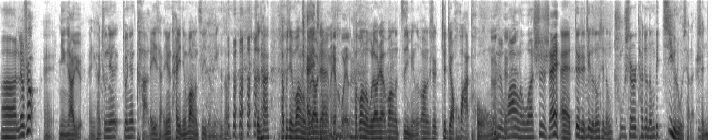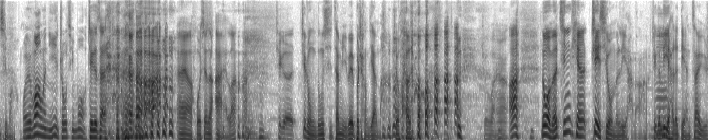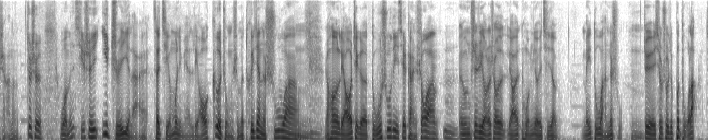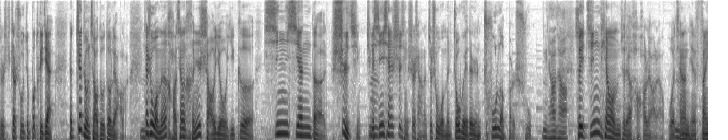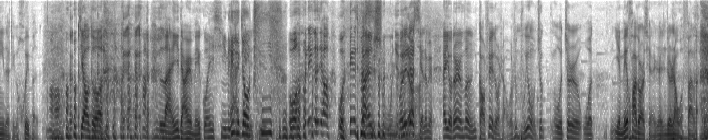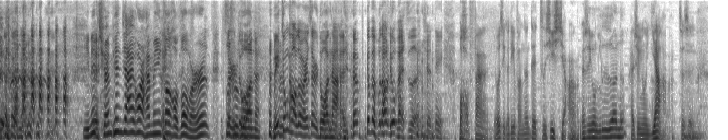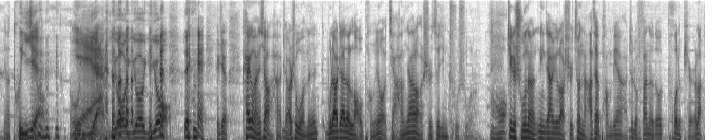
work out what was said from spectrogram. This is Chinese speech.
呃，刘少，哎宁佳宇哎，你看中间中间卡了一下，因为他已经忘了自己的名字了，就他他不仅忘了无聊斋，没回了，他忘了无聊斋，忘了自己名字，忘了这这叫话筒。忘了我是谁，哎，对着这个东西能出声他，就能被记录下来，神奇吗？我也忘了你周奇墨。这个在，哎呀，我现在矮了啊，这个这种东西在米味不常见吧？这话筒，这玩意儿啊。那我们今天这期我们厉害了啊！这个厉害的点在于啥呢？就是我们其实一直以来在节目里面聊各种什么推荐的书啊，嗯，然后聊这个读书的一些感受啊，嗯，呃我们甚至有的时候聊，我们有一期叫。没读完的书，嗯，就有一些书就不读了，就是这书就不推荐。那这种角度都聊了，但是我们好像很少有一个新鲜的事情。这个嗯新鲜事情是啥呢？就是我们周围的人出了本书。你瞧瞧，所以今天我们就得好好聊聊我前两天翻译的这个绘本，哦，叫做《懒一点也没关系》。你那个叫出书，我那个叫 我那个叫翻书，你我那叫写了名。哎，有的人问你稿费多少，我说不用，就我就是我也没花多少钱，人家就让我翻了。你那全篇加一块儿还没高考作文 字数多呢。没中考作文字儿多呢，根本不到六百字，这那不好翻。有几个地方呢得仔细想，那是用了呢还是用呀？这是要推耶敲。哦耶，哟哟哟，对，是这样。开个玩笑哈，主要是我们无聊斋的老朋友贾行家老师最近出书了。哦，这个书呢，宁佳宇老师就拿在旁边啊，这都翻的都破了皮儿了。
